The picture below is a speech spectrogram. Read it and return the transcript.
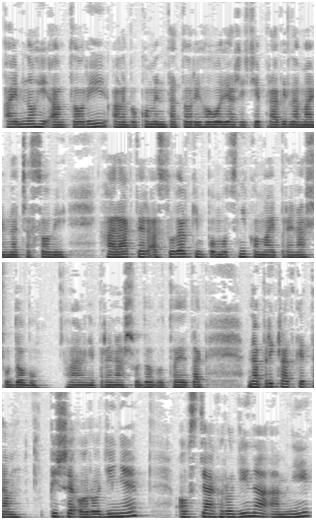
aj mnohí autori alebo komentátori hovoria, že tie pravidla majú načasový charakter a sú veľkým pomocníkom aj pre našu dobu hlavne pre našu dobu. To je tak, napríklad, keď tam píše o rodine, o vzťah rodina a mních,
